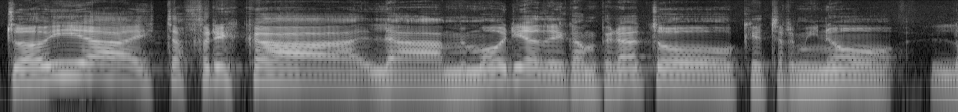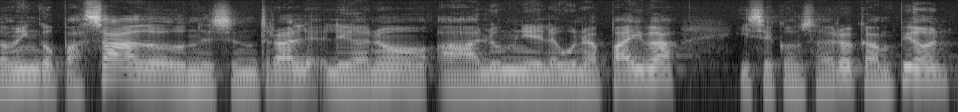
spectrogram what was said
Todavía está fresca la memoria del campeonato que terminó el domingo pasado, donde Central le ganó a Alumni de Laguna Paiva y se consagró campeón,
